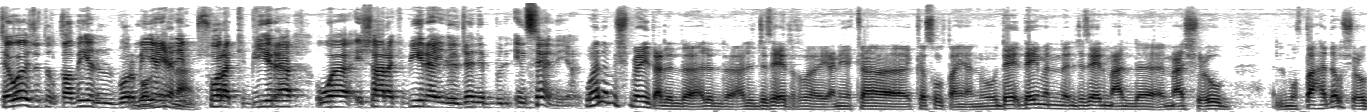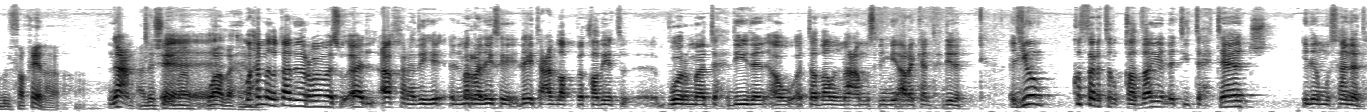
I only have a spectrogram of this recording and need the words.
تواجد القضية البورمية يعني نعم. بصورة كبيرة وإشارة كبيرة إلى الجانب الإنساني يعني وهذا مش بعيد على على الجزائر يعني كسلطة يعني دائما الجزائر مع مع الشعوب المضطهدة والشعوب الفقيرة نعم. هذا شيء آه واضح يعني. محمد القاضي ربما سؤال آخر. هذه المرة ليس لا يتعلق بقضية بورما تحديدا أو التضامن مع مسلمي أراكان تحديدا. اليوم كثرة القضايا التي تحتاج إلى مساندة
